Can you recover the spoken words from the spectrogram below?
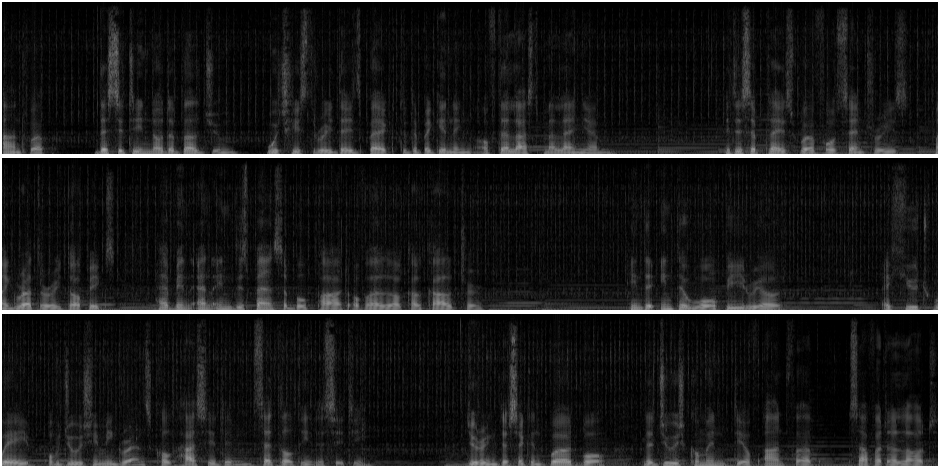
Antwerp, the city in northern Belgium, which history dates back to the beginning of the last millennium. It is a place where for centuries migratory topics have been an indispensable part of our local culture. In the interwar period, a huge wave of Jewish immigrants called Hasidim settled in the city. During the Second World War, the Jewish community of Antwerp suffered a lot.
